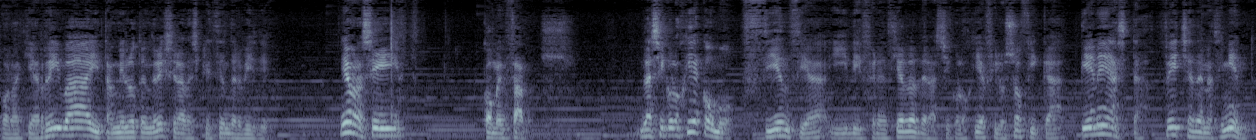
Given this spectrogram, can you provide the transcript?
por aquí arriba y también lo tendréis en la descripción del vídeo. Y ahora sí, comenzamos. La psicología como ciencia y diferenciada de la psicología filosófica tiene hasta fecha de nacimiento.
